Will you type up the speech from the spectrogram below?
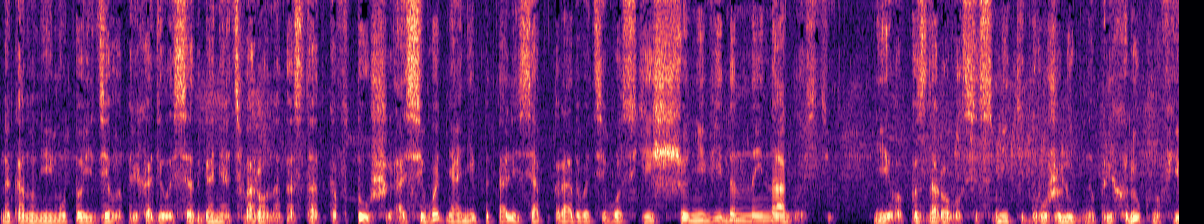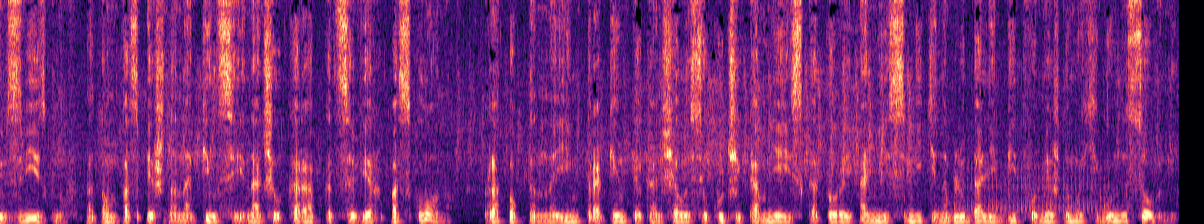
Накануне ему то и дело приходилось отгонять ворон от остатков туши, а сегодня они пытались обкрадывать его с еще невиданной наглостью. Ниева поздоровался с Микки, дружелюбно прихрюкнув и взвизгнув, потом поспешно напился и начал карабкаться вверх по склону. Протоптанная им тропинка кончалась у кучи камней, из которой они с Мики наблюдали битву между Махигун и совами.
